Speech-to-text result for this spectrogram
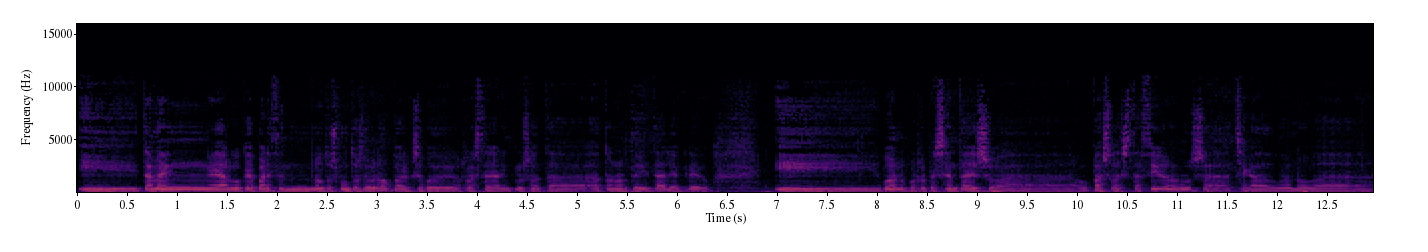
E tamén é algo que aparece en outros puntos de Europa, que se pode rastrear incluso ata, ata o norte de Italia, creo. E, bueno, pues representa eso, a, o paso das estacións, a chegada dunha nova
